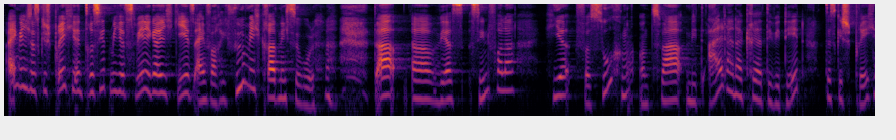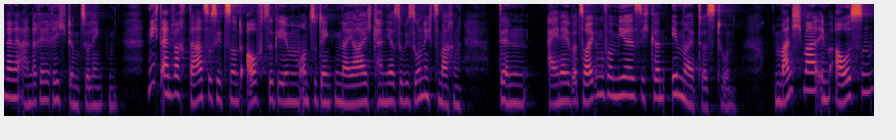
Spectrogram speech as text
eigentlich das Gespräch hier interessiert mich jetzt weniger, ich gehe jetzt einfach, ich fühle mich gerade nicht so wohl. Da äh, wäre es sinnvoller, hier versuchen, und zwar mit all deiner Kreativität, das Gespräch in eine andere Richtung zu lenken. Nicht einfach da zu sitzen und aufzugeben und zu denken, naja, ich kann ja sowieso nichts machen. Denn eine Überzeugung von mir ist, ich kann immer etwas tun. Manchmal im Außen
